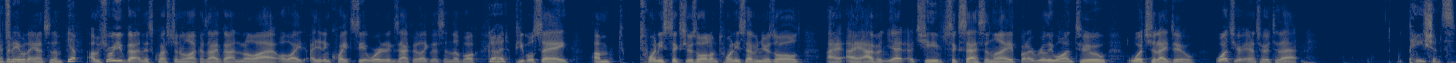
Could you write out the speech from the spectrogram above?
answer been able to answer them. Yep. I'm sure you've gotten this question a lot because I've gotten it a lot. Although I, I didn't quite see it worded exactly like this in the book. Go ahead. People say, "I'm 26 years old. I'm 27 years old. I, I haven't yet achieved success in life, but I really want to. What should I do?" What's your answer to that? Patience.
